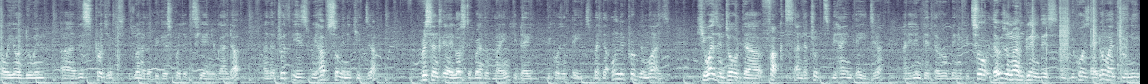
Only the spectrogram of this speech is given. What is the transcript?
how are you all doing? Uh, this project is one of the biggest projects here in Uganda, and the truth is, we have so many kids. Yeah. Recently, I lost a brother of mine. He died because of AIDS. But the only problem was, he wasn't told the facts and the truths behind AIDS. Yeah. And he didn't get the real benefit. So the reason why I'm doing this is because I don't want many,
